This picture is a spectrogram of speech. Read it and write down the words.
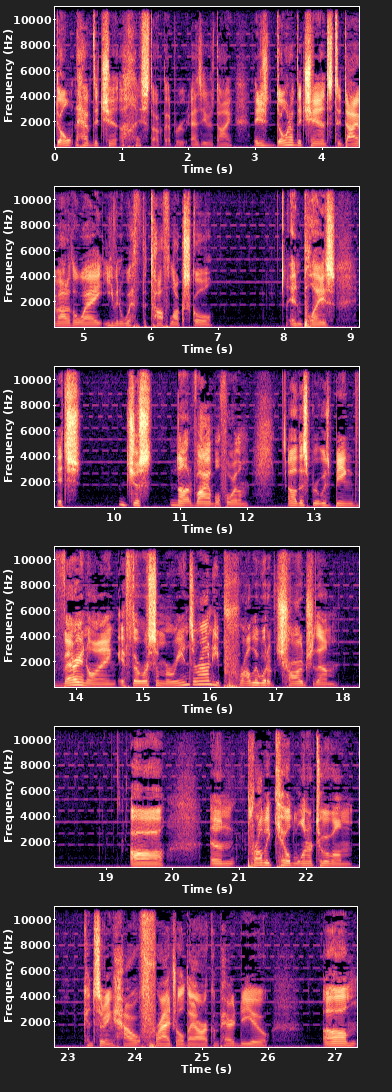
don't have the chance. I stuck that brute as he was dying. They just don't have the chance to dive out of the way, even with the tough luck skull in place. It's just not viable for them. Uh, this brute was being very annoying. If there were some marines around, he probably would have charged them Uh, and probably killed one or two of them, considering how fragile they are compared to you. Um,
